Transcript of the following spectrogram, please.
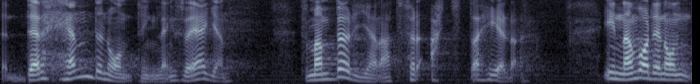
där händer någonting längs vägen. För man börjar att förakta herdar. Innan var det någon,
